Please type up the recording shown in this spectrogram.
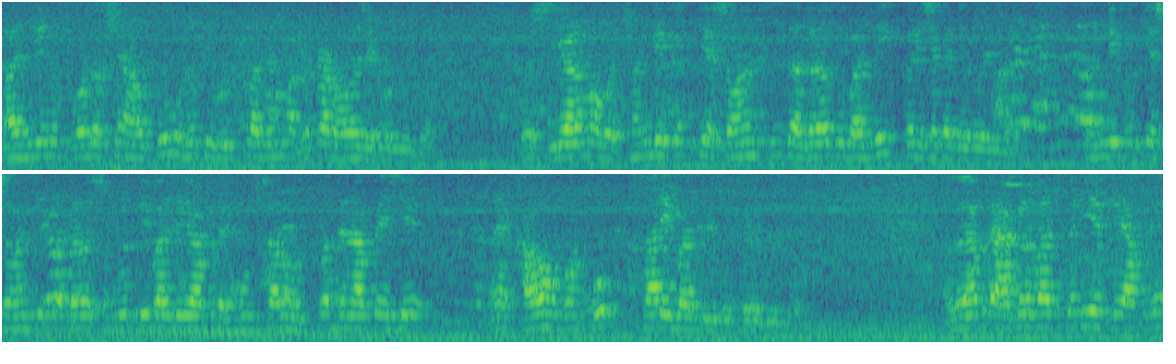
બાજરીનું પ્રોડક્શન આવતું નથી, ઉત્પાદનમાં ઘટાડો હોય છે ખેડૂત તો. શિયાળામાં ઠંડી પ્રત્યે સહનશીલતા ધરાવતી બાજરી કરી શકાય છે ખેડૂત મિત્રો ઠંડી પ્રત્યે સહનશીલતા ધરાવતી સમૃદ્ધિ બાજરી આપણે ખૂબ સારું ઉત્પાદન આપે છે અને ખાવામાં પણ ખૂબ સારી બાજરી છે ખેડૂતો હવે આપણે આગળ વાત કરીએ કે આપણે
